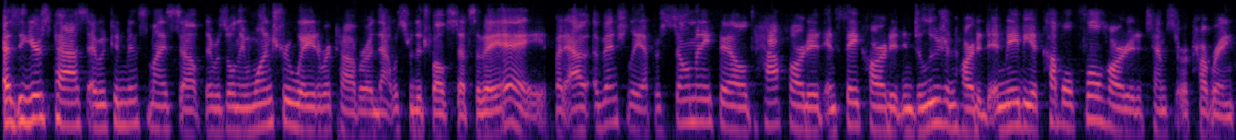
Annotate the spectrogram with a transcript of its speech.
As the years passed, I would convince myself there was only one true way to recover, and that was through the 12 steps of AA. But a- eventually, after so many failed, half hearted, and fake hearted, and delusion hearted, and maybe a couple full hearted attempts at recovering,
